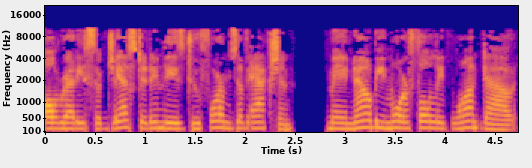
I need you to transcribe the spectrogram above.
already suggested in these two forms of action, may now be more fully pointed out.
